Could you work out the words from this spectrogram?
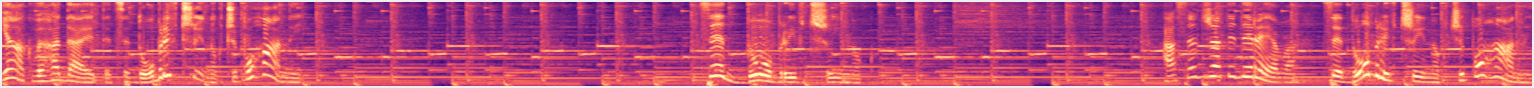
Як ви гадаєте, це добрий вчинок чи поганий? Це добрий вчинок. А саджати дерева це добрий вчинок чи поганий?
